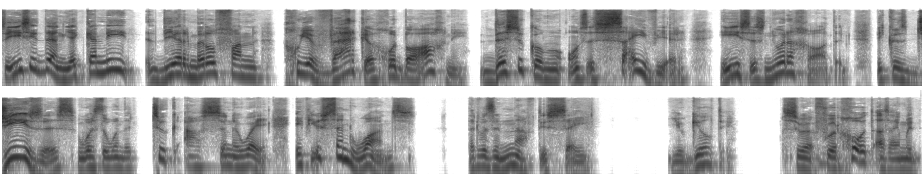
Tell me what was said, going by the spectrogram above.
So hier is die ding, jy kan nie deur middel van goeie werke God behaag nie. Dis hoekom ons is sy weer Jesus nodig gehad het. Because Jesus was the one that took our sin away. If you sinned once, that was enough to say you're guilty. So voor God as hy moet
